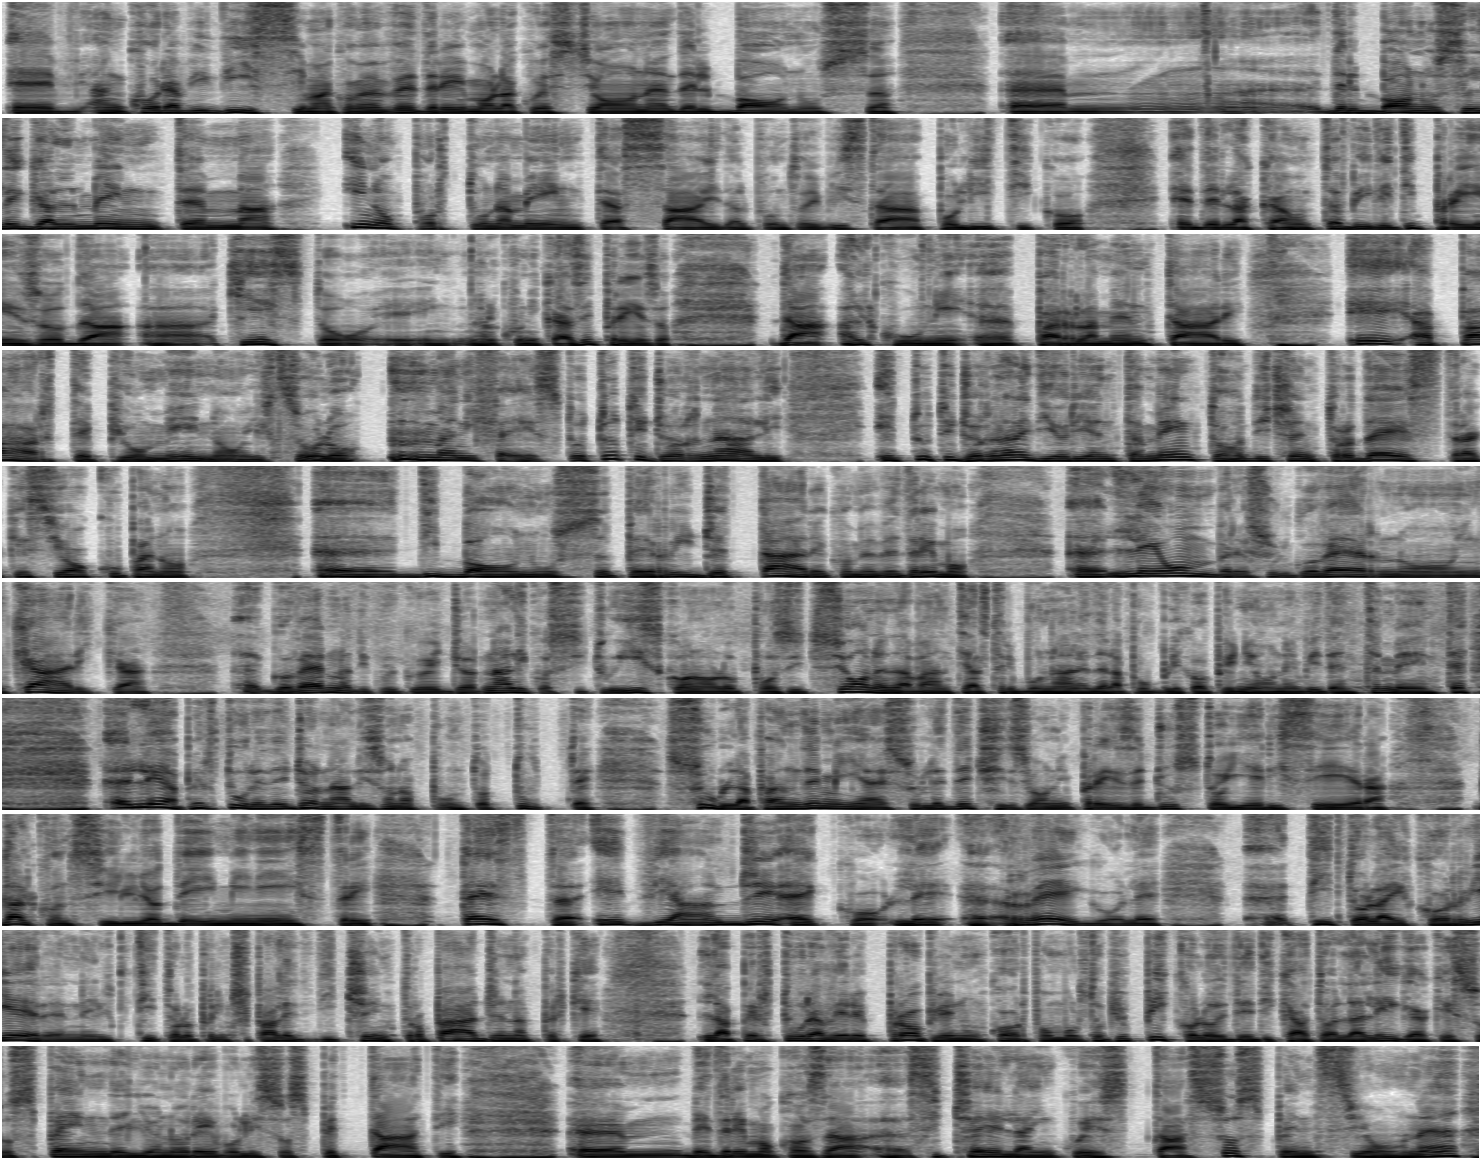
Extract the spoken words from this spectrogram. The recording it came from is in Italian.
è ancora vivissima, come vedremo la questione del bonus, ehm, del bonus legalmente ma inopportunamente assai dal punto di vista politico e dell'accountability preso da, uh, chiesto e in alcuni casi preso da alcuni uh, parlamentari. E a parte più o meno il solo manifesto, tutti i giornali e tutti i giornali di orientamento di centrodestra che si occupano uh, di bonus per rigettare, come vedremo, le ombre sul governo in carica, governo di cui quei giornali costituiscono l'opposizione davanti al Tribunale della Pubblica Opinione, evidentemente, eh, le aperture dei giornali sono appunto tutte sulla pandemia e sulle decisioni prese giusto ieri sera dal Consiglio dei Ministri. Test e viaggi, ecco le eh, regole, eh, titola il Corriere nel titolo principale di centropagina perché l'apertura vera e propria in un corpo molto più piccolo è dedicato alla Lega che sospende gli onorevoli sospettati ehm, vedremo cosa eh, si cela in questa sospensione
